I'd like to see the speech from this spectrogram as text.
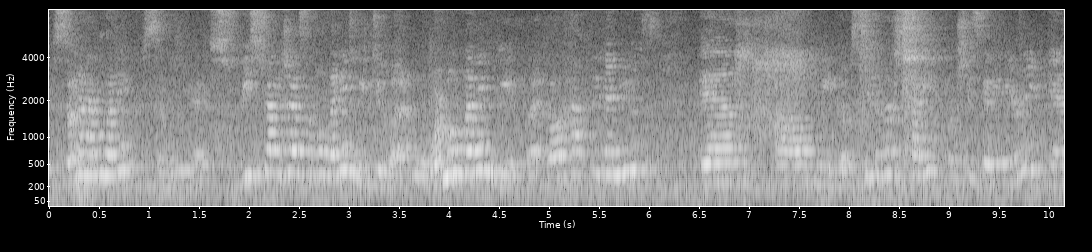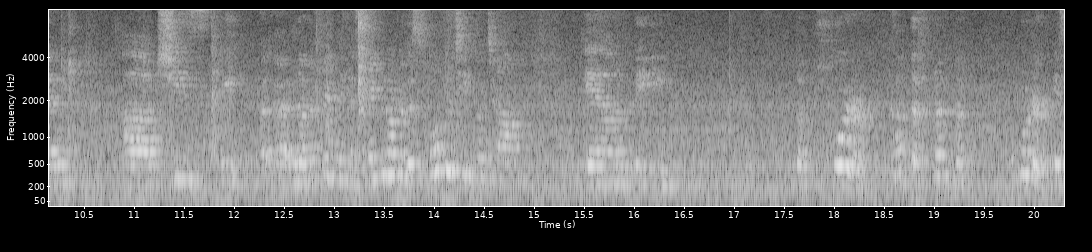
we still don't have a wedding, so we uh, re-strategize the whole wedding, we do a normal wedding, we let go of half the venues, and um, we go see her site where she's getting married, and uh, she's, we, uh, another family has taken over this whole boutique hotel, and the the porter, not the, not the porter, is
